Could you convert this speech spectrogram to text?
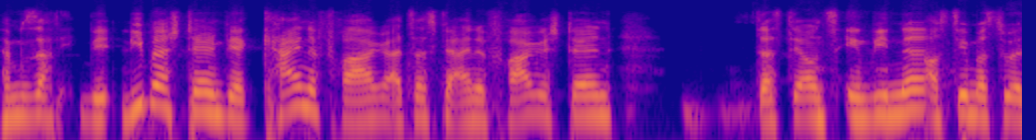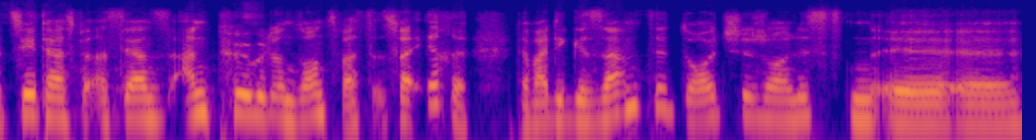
haben gesagt, wir, lieber stellen wir keine Frage, als dass wir eine Frage stellen, dass der uns irgendwie, ne, aus dem, was du erzählt hast, dass der uns anpöbelt und sonst was. Das war irre. Da war die gesamte deutsche Journalisten, äh, äh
